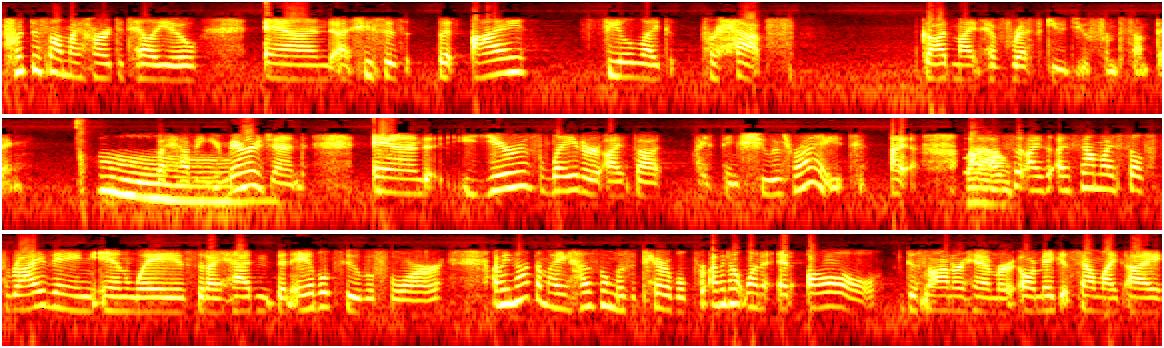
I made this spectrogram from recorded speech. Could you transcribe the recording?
put this on my heart to tell you." And uh, she says, "But I feel like perhaps God might have rescued you from something." by having your marriage end. And years later, I thought, I think she was right. I, Wow. I, I found myself thriving in ways that I hadn't been able to before. I mean, not that my husband was a terrible. Per- I mean, I don't want to at all dishonor him or, or make it sound like I.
